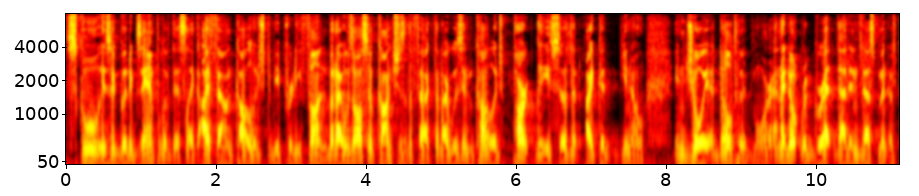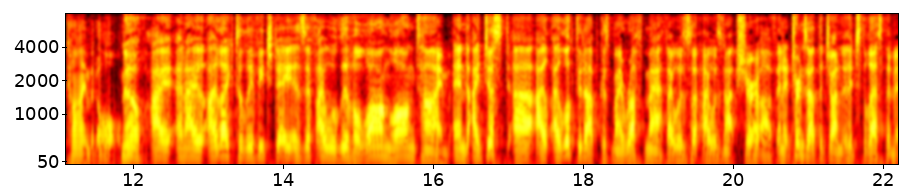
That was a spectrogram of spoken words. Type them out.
school is a good example of this. Like I found college to be pretty fun, but I was also conscious of the fact that I was in college partly so that I could, you know, enjoy adulthood more, and I don't regret that investment of time at all. No, I and I, I like to live each day as if I will live a long, long time. And I just uh, I, I looked it up because my rough math I was I was not sure of, and it turns out that John it's less than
